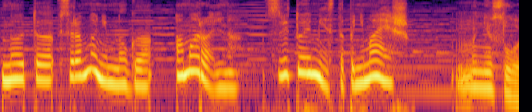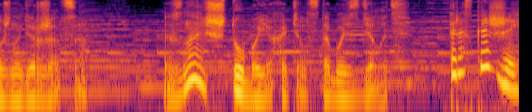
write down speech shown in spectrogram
Но это все равно немного аморально. Святое место, понимаешь? Мне сложно держаться. Знаешь, что бы я хотел с тобой сделать? Расскажи.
